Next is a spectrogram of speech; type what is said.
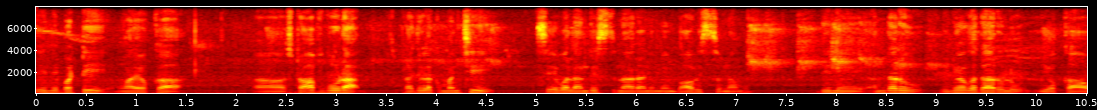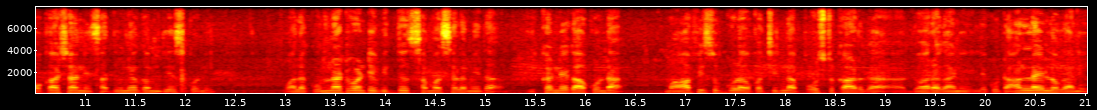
దీన్ని బట్టి మా యొక్క స్టాఫ్ కూడా ప్రజలకు మంచి సేవలు అందిస్తున్నారని మేము భావిస్తున్నాము. దీన్ని అందరూ వినియోగదారులు ఈ యొక్క అవకాశాన్ని సద్వినియోగం చేసుకొని వాళ్ళకు ఉన్నటువంటి విద్యుత్ సమస్యల మీద ఇక్కడనే కాకుండా మా ఆఫీసుకు కూడా ఒక చిన్న పోస్ట్ కార్డుగా ద్వారా కానీ లేకుంటే ఆన్లైన్లో కానీ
